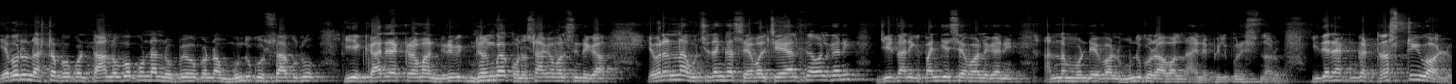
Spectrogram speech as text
ఎవరు నష్టపోకుండా తాను ఇవ్వకుండా నొప్పివ్వకుండా ముందుకు సాగుతూ ఈ కార్యక్రమాన్ని నిర్విఘ్నంగా కొనసాగవలసిందిగా ఎవరన్నా ఉచితంగా సేవలు చేయాల్సిన వాళ్ళు కానీ జీతానికి పనిచేసే వాళ్ళు కానీ అన్నం వండే వాళ్ళు ముందుకు రావాలని ఆయన పిలుపునిస్తున్నారు. ఇదే రకంగా ట్రస్టీ వాళ్ళు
